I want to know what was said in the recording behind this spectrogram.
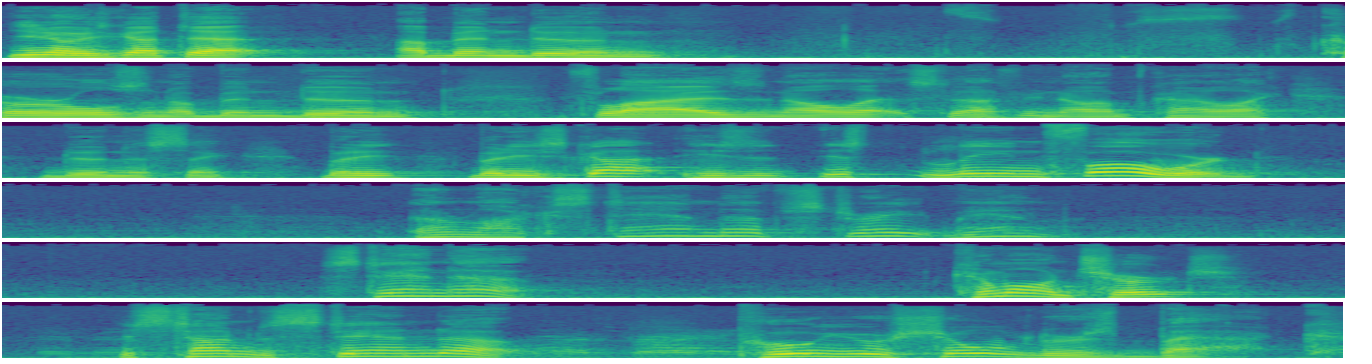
You know, he's got that. I've been doing curls and I've been doing flies and all that stuff. You know, I'm kind of like doing this thing. But, he, but he's got, he's just leaned forward. And I'm like, stand up straight, man. Stand up. Come on, church. It's time to stand up. Pull your shoulders back.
